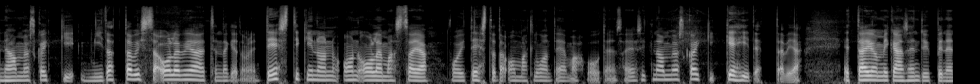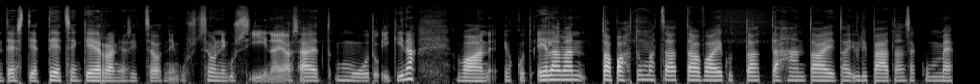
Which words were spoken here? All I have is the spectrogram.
nämä on myös kaikki mitattavissa olevia, että sen takia tämmöinen testikin on, on olemassa ja voi testata omat luonteen vahvuutensa. Ja sitten nämä on myös kaikki kehitettäviä. Että ei ole mikään sen tyyppinen testi, että teet sen kerran ja sitten se, niinku, se on niinku siinä ja sä et muutu ikinä, vaan jokut elämän tapahtumat saattaa vaikuttaa tähän tai, tai ylipäätänsä kun me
